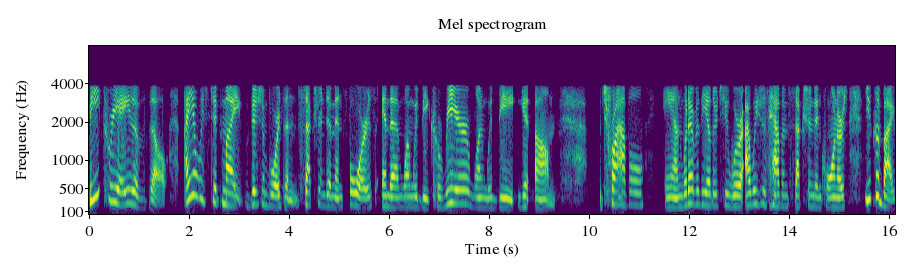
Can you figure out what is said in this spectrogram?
Be creative, though. I always took my vision boards and sectioned them in fours, and then one would be career, one would be um, travel, and whatever the other two were, I would just have them sectioned in corners. You could buy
